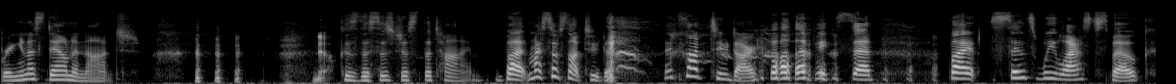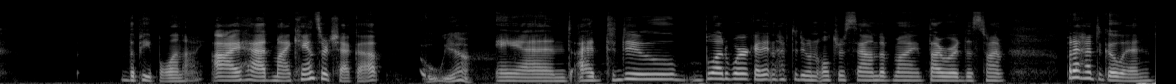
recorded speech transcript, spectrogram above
bringing us down a notch. No. Because this is just the time. But my stuff's not too dark. It's not too dark, all that being said. But since we last spoke, the people and I, I had my cancer checkup Oh yeah. and I had to do blood work. I didn't have to do an ultrasound of my thyroid this time, but I had to go in.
